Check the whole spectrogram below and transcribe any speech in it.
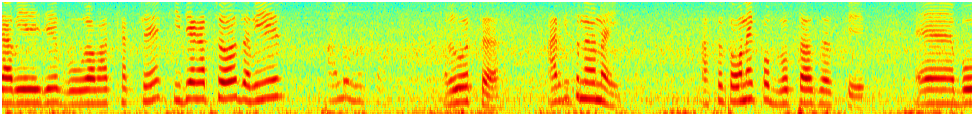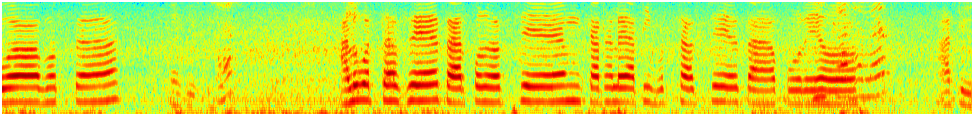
জাবির এই যে বউয়া ভাত খাচ্ছে। কি দিয়ে খাচ্ছ জাবির? আলু ভর্তা। আলু ভর্তা? আর কিছু নেও নাই? আচ্ছা তো অনেক পদ ভর্তা আছে আজকে। বউয়া ভর্তা আলু ভর্তা আছে তারপর হচ্ছে কাঁঠালের আটি ভর্তা আছে তারপরে আটি।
